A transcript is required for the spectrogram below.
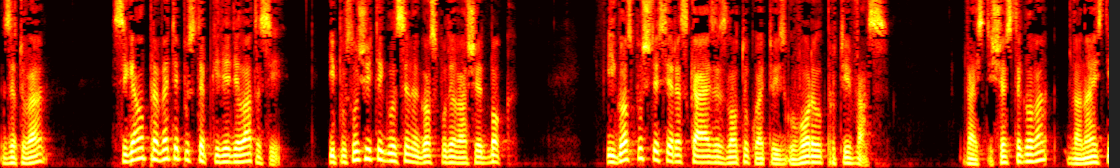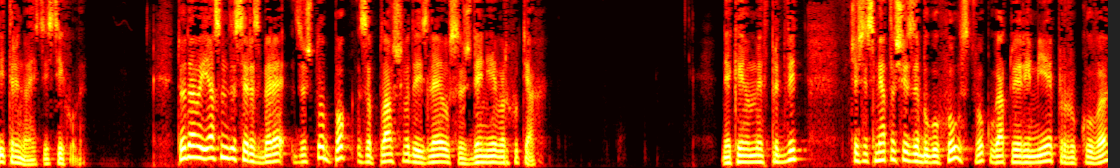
Затова сега оправете постъпките и делата си и послушайте гласа на Господа вашият Бог. И Господ ще се разкая за злото, което е изговорил против вас. 26 глава, 12 и 13 стихове. Той дава ясно да се разбере, защо Бог заплашва да излее осъждение върху тях. Нека имаме в предвид, че се смяташе за богохулство, когато Еремия пророкува,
